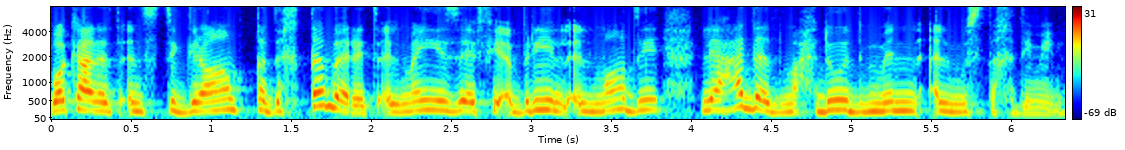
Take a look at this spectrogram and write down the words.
وكانت إنستغرام قد اختبرت الميزة في أبريل الماضي لعدد محدود من المستخدمين.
